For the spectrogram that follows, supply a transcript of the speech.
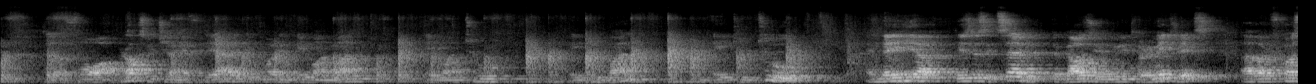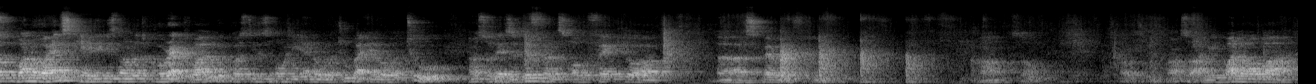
the four blocks which I have there, let me call them A11, A12, A21, and A22. And they here, this is itself a Gaussian unitary matrix, uh, but of course the 1 over n scaling is not the correct one because this is only n over 2 by n over 2. Uh, so there's a difference of a factor uh, square root of 2. Uh, so. So I mean 1 over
